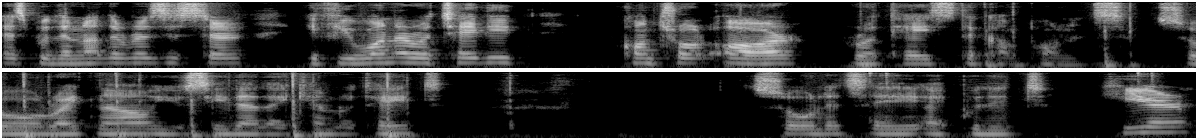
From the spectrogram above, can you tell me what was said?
Let's put another resistor. If you want to rotate it control R rotates the components. So right now you see that I can rotate so let's say I put it here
